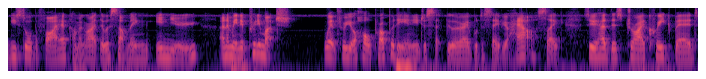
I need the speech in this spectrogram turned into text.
you saw the fire coming, right? There was something in you, and I mean, it pretty much went through your whole property, and you just were able to save your house. Like, so you had this dry creek bed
